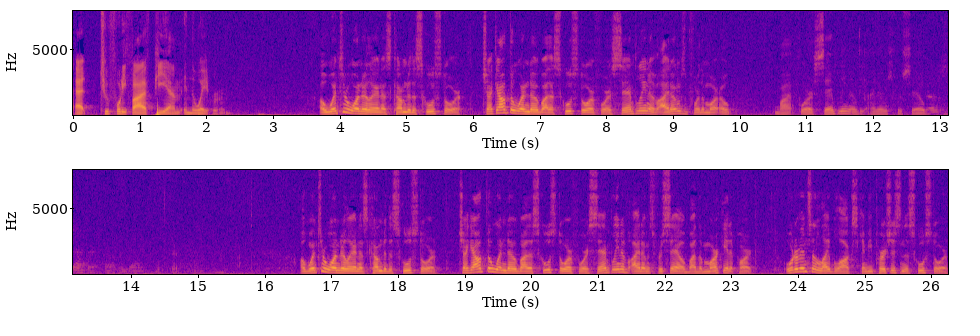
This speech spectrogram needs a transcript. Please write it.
at 2:45 p.m. in the weight room. A winter wonderland has come to the school store. Check out the window by the school store for a sampling of items for the mar- oh, by, for a sampling of the items for sale. A winter wonderland has come to the school store. Check out the window by the school store for a sampling of items for sale by the market at Park. Ornaments and light blocks can be purchased in the school store.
